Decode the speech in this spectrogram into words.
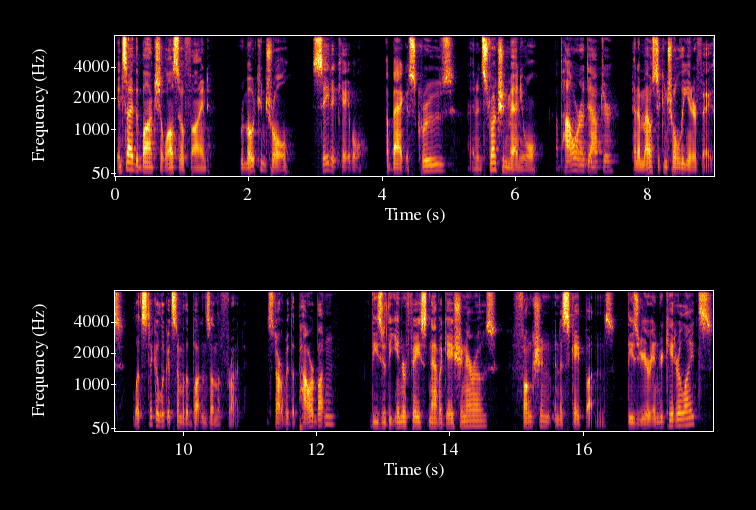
Inside the box, you'll also find remote control, SATA cable, a bag of screws, an instruction manual, a power adapter, and a mouse to control the interface. Let's take a look at some of the buttons on the front. Start with the power button. These are the interface navigation arrows, function, and escape buttons. These are your indicator lights.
